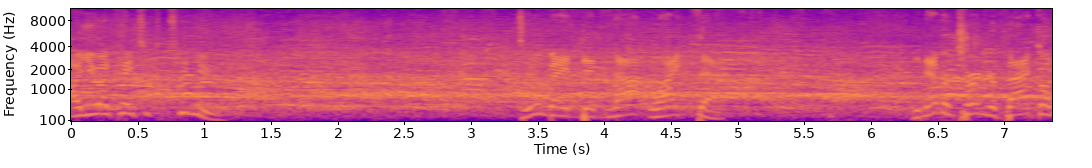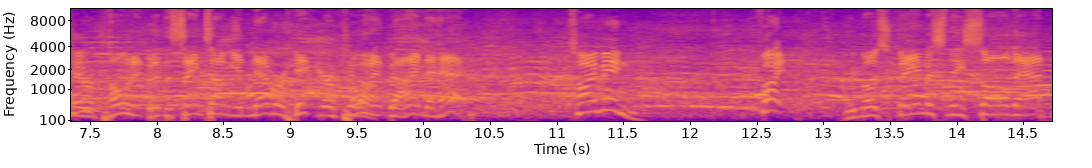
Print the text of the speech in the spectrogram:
are you okay to continue? Doumbé did not like that. You never turn your back on your opponent, but at the same time, you never hit your opponent behind the head. Time in. Fight. We most famously saw that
